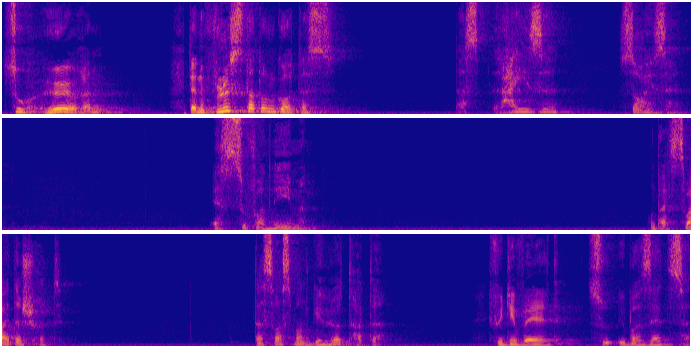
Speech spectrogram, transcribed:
zu hören, den Flüsterton Gottes, das leise Säuseln, es zu vernehmen. Und als zweiter Schritt, das, was man gehört hatte, für die Welt zu übersetzen,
